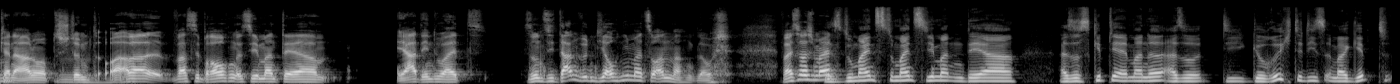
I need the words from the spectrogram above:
keine Ahnung, ob das stimmt. Aber was sie brauchen, ist jemand, der, ja, den du halt, so ein Sidan würden die auch niemals so anmachen, glaube ich. Weißt du, was ich meine? Also du meinst, du meinst jemanden, der, also es gibt ja immer ne, also die Gerüchte, die es immer gibt,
